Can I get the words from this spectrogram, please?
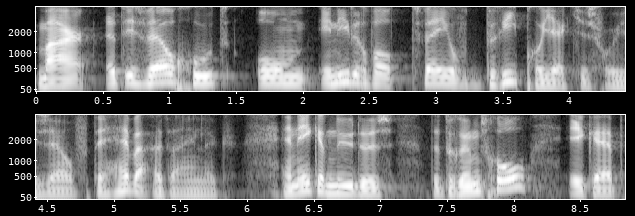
Maar het is wel goed om in ieder geval twee of drie projectjes voor jezelf te hebben uiteindelijk. En ik heb nu dus de drumschool. Ik heb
